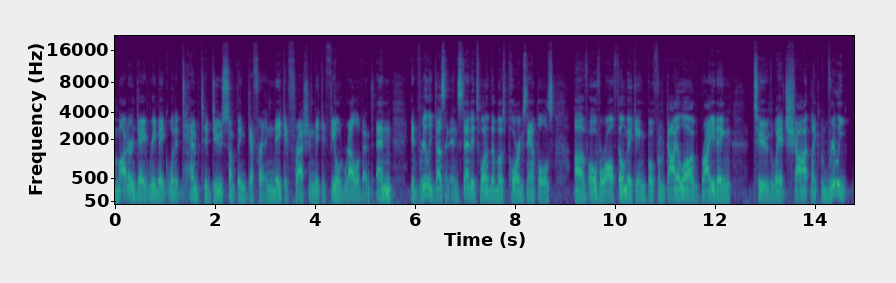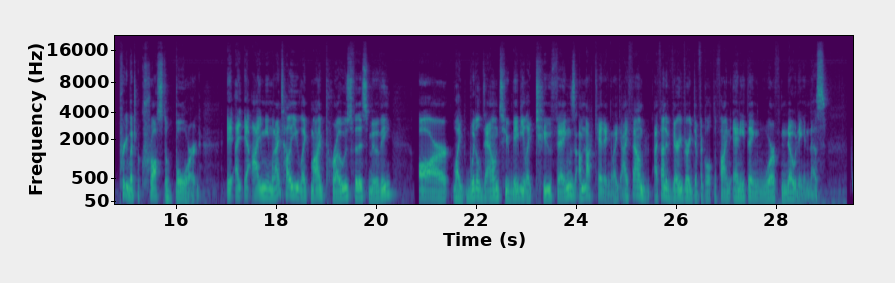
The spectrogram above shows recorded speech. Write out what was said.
modern day remake would attempt to do something different and make it fresh and make it feel relevant. And it really doesn't. Instead, it's one of the most poor examples of overall filmmaking, both from dialogue, writing, to the way it's shot, like really pretty much across the board. It, I, I mean, when I tell you like my pros for this movie are like whittled down to maybe like two things, I'm not kidding. Like I found I found it very very difficult to find anything worth noting in this.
